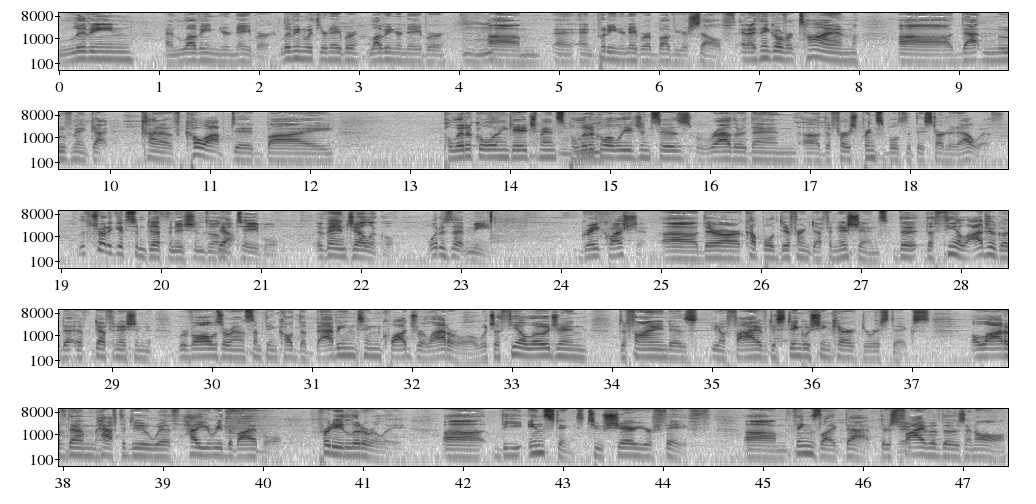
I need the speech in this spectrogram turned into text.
living and loving your neighbor, living with your neighbor, loving your neighbor, um, and, and putting your neighbor above yourself. And I think over time, uh, that movement got kind of co opted by political engagements, political allegiances, rather than uh, the first principles that they started out with. Let's try to get some definitions on Yeah. the table. Evangelical. What does that mean? Great question. Uh, there are a couple different definitions. The the theological de- definition revolves around something called the Bebbington Quadrilateral, which a theologian defined as you know five distinguishing characteristics. A lot of them have to do with how you read the Bible, pretty literally. Uh, the instinct to share your faith, um, things like that. There's five of those in all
